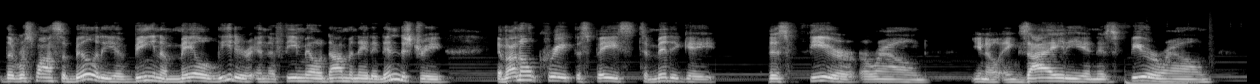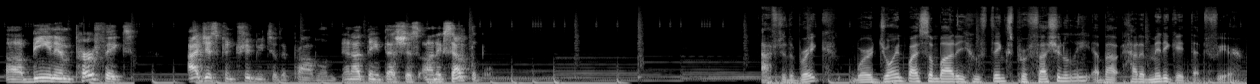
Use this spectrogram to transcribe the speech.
the responsibility of being a male leader in a female dominated industry. If I don't create the space to mitigate this fear around, you know, anxiety and this fear around uh, being imperfect, I just contribute to the problem. And I think that's just unacceptable. After the break, we're joined by somebody who thinks professionally about how to mitigate that fear,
